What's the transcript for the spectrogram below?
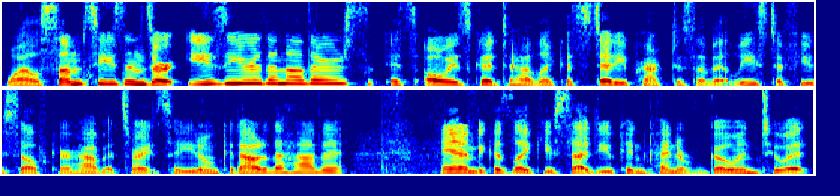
while some seasons are easier than others, it's always good to have like a steady practice of at least a few self care habits, right? So you don't get out of the habit. And because, like you said, you can kind of go into it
